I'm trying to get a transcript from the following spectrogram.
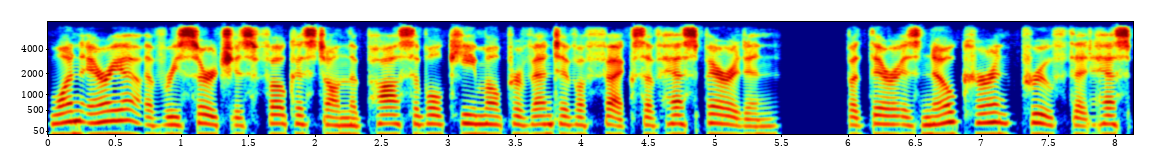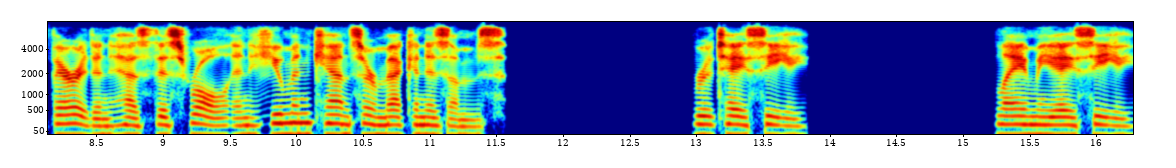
One area of research is focused on the possible chemopreventive effects of hesperidin, but there is no current proof that hesperidin has this role in human cancer mechanisms. Rutaceae Lamiaceae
